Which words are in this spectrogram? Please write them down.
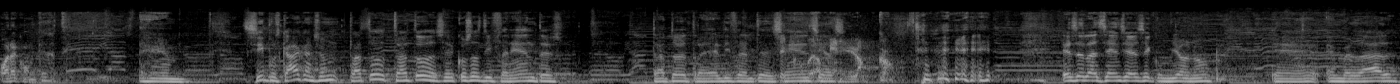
Ahora con quédate. Eh, sí, pues cada canción trato, trato de hacer cosas diferentes. Trato de traer diferentes esencias. loco. Esa es la esencia de ese cumbión, ¿no? Eh, en verdad,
